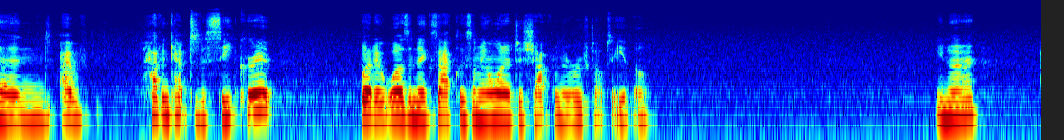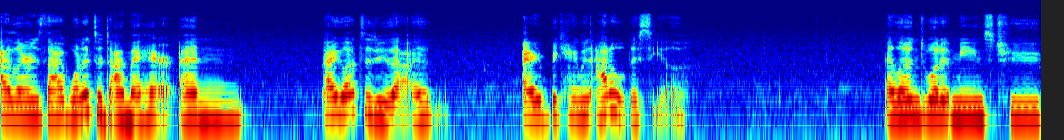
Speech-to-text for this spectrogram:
And I've haven't kept it a secret but it wasn't exactly something I wanted to shout from the rooftops either. You know, I learned that I wanted to dye my hair, and I got to do that. I, I became an adult this year. I learned what it means to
